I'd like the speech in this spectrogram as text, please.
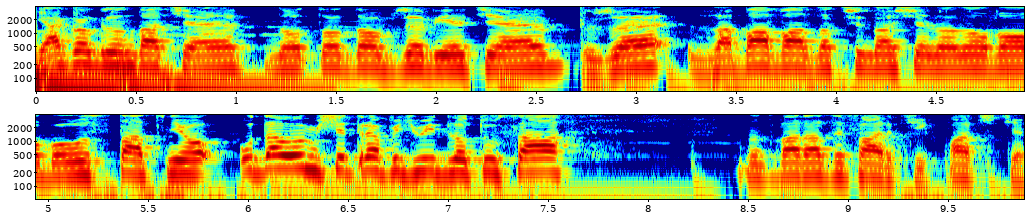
Jak oglądacie, no to dobrze wiecie, że zabawa zaczyna się na nowo, bo ostatnio udało mi się trafić Weed Lotusa. No dwa razy farcik, patrzcie.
